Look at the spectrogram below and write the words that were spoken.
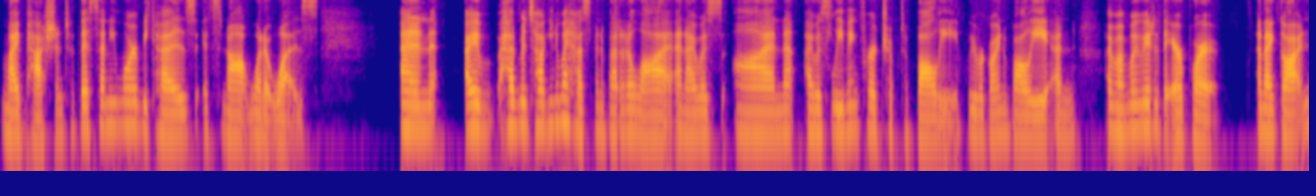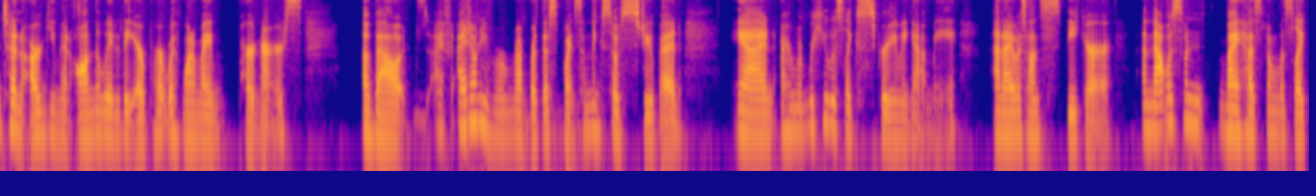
my passion to this anymore because it's not what it was. And I had been talking to my husband about it a lot. And I was on, I was leaving for a trip to Bali. We were going to Bali and I'm on my way to the airport. And I got into an argument on the way to the airport with one of my partners about, I, I don't even remember at this point, something so stupid. And I remember he was like screaming at me and I was on speaker. And that was when my husband was like,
